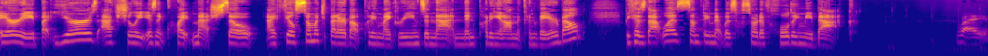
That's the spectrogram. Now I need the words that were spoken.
airy, but yours actually isn't quite mesh. So I feel so much better about putting my greens in that and then putting it on the conveyor belt because that was something that was sort of holding me back. Right.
